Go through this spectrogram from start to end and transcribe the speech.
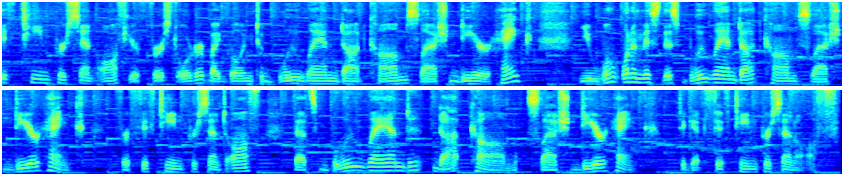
15% off your first order by going to blueland.com slash dearhank. You won't want to miss this blueland.com slash dearhank for 15% off. That's blueland.com slash dearhank to get 15% off.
